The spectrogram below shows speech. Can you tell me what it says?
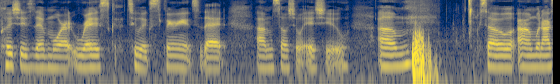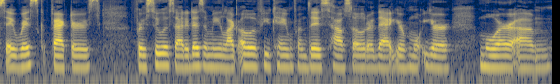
pushes them more at risk to experience that um, social issue. Um, so um, when I say risk factors for suicide, it doesn't mean like oh if you came from this household or that you're more you're more um,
